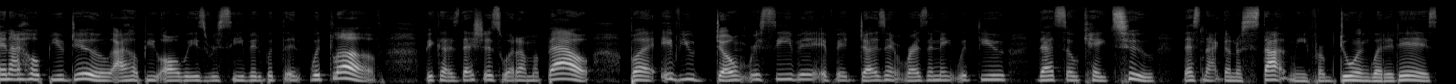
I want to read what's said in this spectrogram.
And I hope you do. I hope you always receive it with with love because that's just what I'm about. But if you don't receive it, if it doesn't resonate with you, that's okay too. That's not going to stop me from doing what it is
